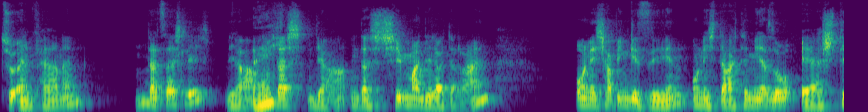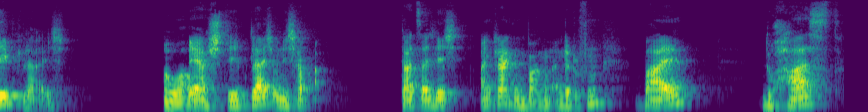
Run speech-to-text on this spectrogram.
zu entfernen. Tatsächlich, ja. Echt? Und das, ja, und das schiebt man die Leute rein. Und ich habe ihn gesehen und ich dachte mir so, er stirbt gleich. Oh wow. Er stirbt gleich und ich habe tatsächlich einen Krankenwagen angerufen, weil du hast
